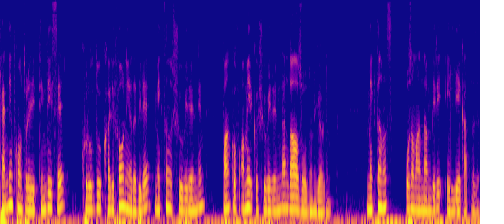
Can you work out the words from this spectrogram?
Kendim kontrol ettiğimde ise kurulduğu Kaliforniya'da bile McDonald's şubelerinin Bank of America şubelerinden daha az olduğunu gördüm. McDonald's o zamandan beri 50'ye katladı.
